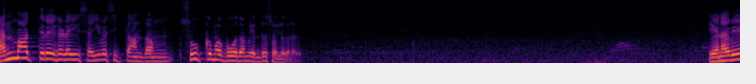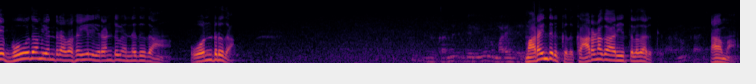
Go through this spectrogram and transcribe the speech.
தன்மாத்திரைகளை சைவ சித்தாந்தம் சூக்கும பூதம் என்று சொல்லுகிறது. எனவே பூதம் என்ற வகையில் இரண்டும் என்னதுதான்? ஒன்று தான் மறைந்திருக்குது. காரண காரியத்தில் தான் இருக்குது. ஆமாம்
